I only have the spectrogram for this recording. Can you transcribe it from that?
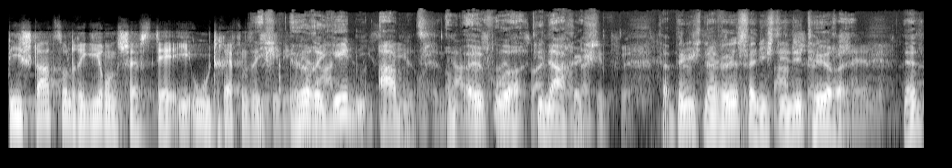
Die Staats- und Regierungschefs der EU treffen sich. Ich höre jeden Abend um 11 Uhr die Nachricht. Da bin ich nervös, wenn ich die nicht höre. Ne?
